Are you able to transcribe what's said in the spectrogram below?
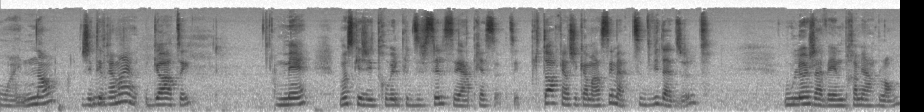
Ouais, non. J'étais Mm. vraiment gâtée. Mais moi, ce que j'ai trouvé le plus difficile, c'est après ça. tu sais. Plus tard, quand j'ai commencé ma petite vie d'adulte, où là, j'avais une première blonde,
